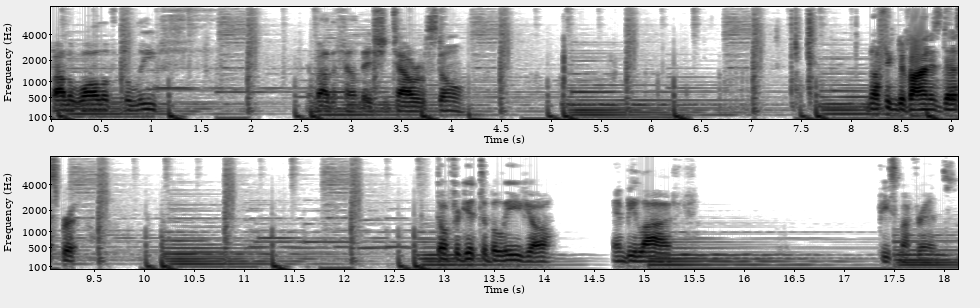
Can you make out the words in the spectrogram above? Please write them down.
by the wall of belief, and by the foundation tower of stone. Nothing divine is desperate. Don't forget to believe, y'all, and be live. Peace, my friends.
